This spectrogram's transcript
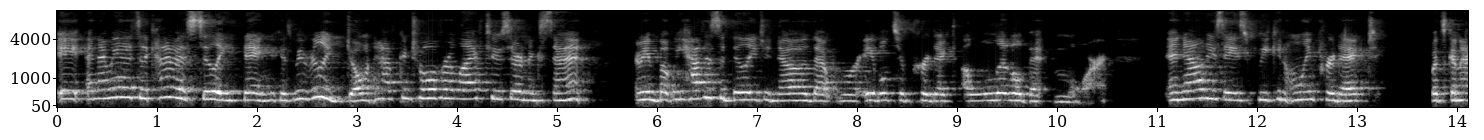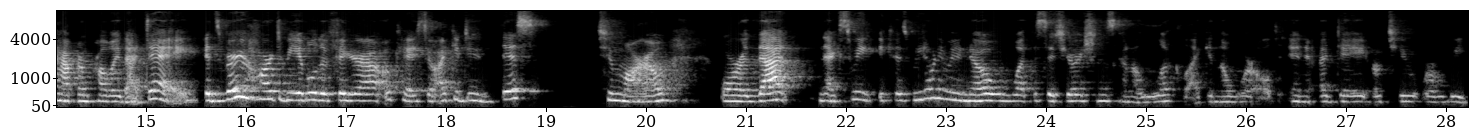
It, and I mean, it's a kind of a silly thing because we really don't have control of our life to a certain extent. I mean, but we have this ability to know that we're able to predict a little bit more. And now these days, we can only predict what's going to happen probably that day. It's very hard to be able to figure out, okay, so I could do this tomorrow or that next week because we don't even know what the situation is going to look like in the world in a day or two or a week.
